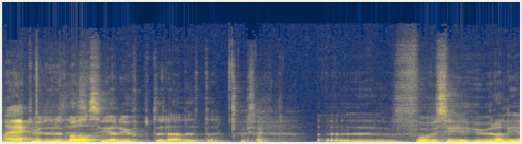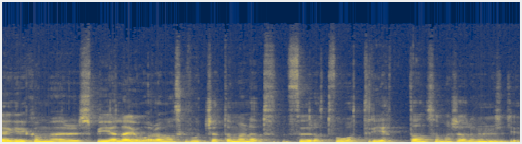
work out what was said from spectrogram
Nej, Du precis. balanserar ju upp det där lite. Exakt. Eh, Får vi se hur Allegri kommer spela i år om man ska fortsätta med den där 4-2-3-1 som han körde med Mm. mycket.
